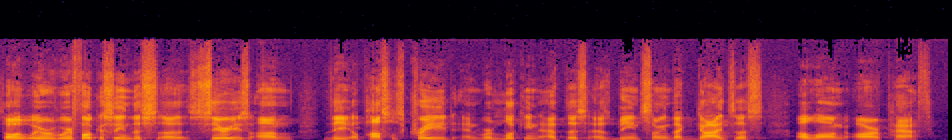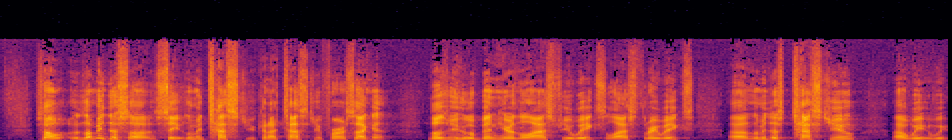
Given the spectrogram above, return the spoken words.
So we're, we're focusing this uh, series on the Apostles' Creed, and we're looking at this as being something that guides us along our path. So let me just uh, see, let me test you. Can I test you for a second? Those of you who have been here the last few weeks, the last three weeks, uh, let me just test you. Uh, we, we,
